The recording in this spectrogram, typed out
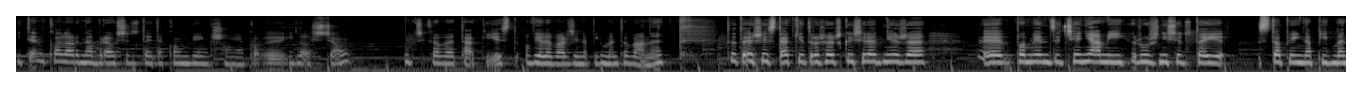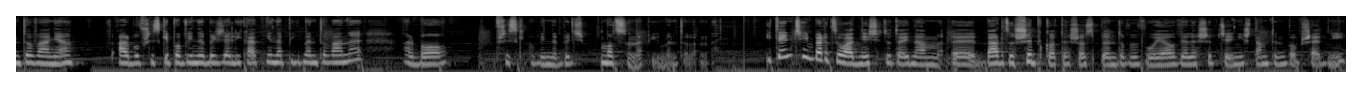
i ten kolor nabrał się tutaj taką większą jako, y, ilością. Ciekawe, tak, jest o wiele bardziej napigmentowany. To też jest takie troszeczkę średnie, że y, pomiędzy cieniami różni się tutaj stopień napigmentowania. Albo wszystkie powinny być delikatnie napigmentowane, albo wszystkie powinny być mocno napigmentowane. I ten cień bardzo ładnie się tutaj nam, y, bardzo szybko też rozblendowywuje, o wiele szybciej niż tamten poprzedni,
